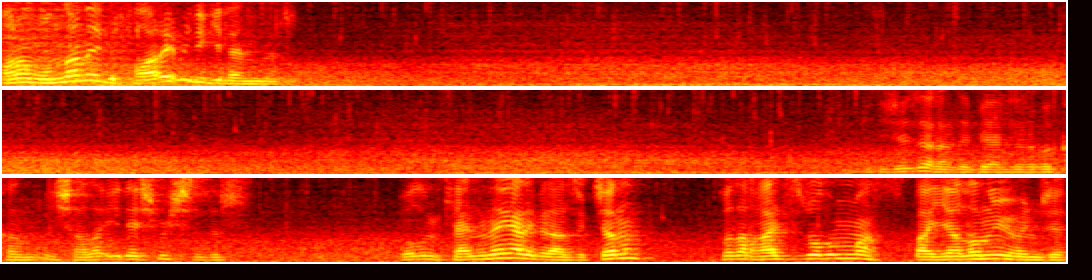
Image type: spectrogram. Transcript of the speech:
Anam onlar neydi? Fare miydi gidenler? Gideceğiz herhalde bir yerlere bakalım. İnşallah iyileşmişizdir. Oğlum kendine gel birazcık canım. Bu kadar halsiz olunmaz. Bak yalanıyor önce.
